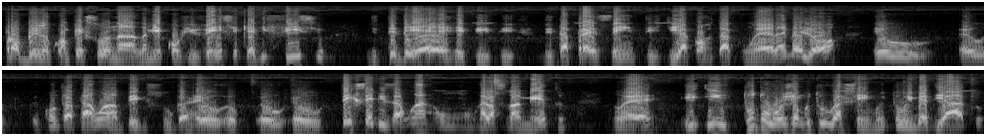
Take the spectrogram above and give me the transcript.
problema com a pessoa na, na, minha convivência, que é difícil, de ter DR, de, de, de dar presentes, de acordar com ela, é melhor eu, eu contratar uma baby sugar, eu, eu, eu, eu terceirizar uma, um relacionamento, não é? E, e, tudo hoje é muito assim, muito imediato,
